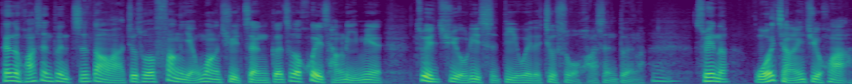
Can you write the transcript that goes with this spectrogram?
但是华盛顿知道啊，就说放眼望去，整个这个会场里面最具有历史地位的就是我华盛顿了。嗯，所以呢，我讲一句话，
